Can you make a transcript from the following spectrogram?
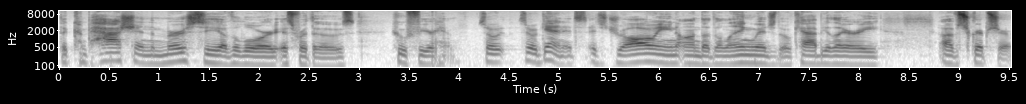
the compassion, the mercy of the Lord is for those who fear him. So, so again, it's, it's drawing on the, the language, the vocabulary of Scripture.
